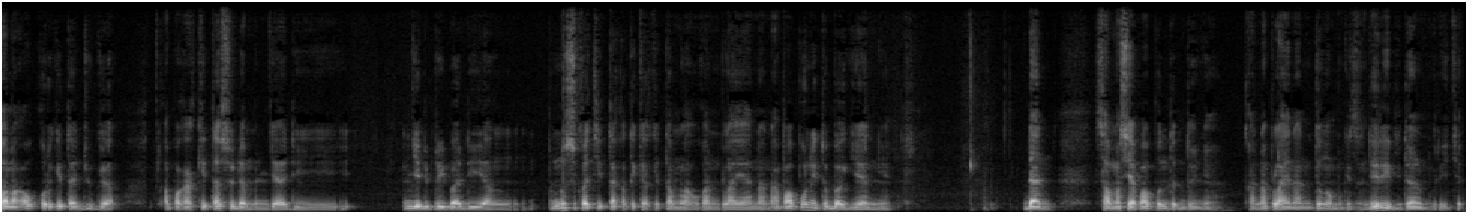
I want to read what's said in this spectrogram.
tolak ukur kita juga. Apakah kita sudah menjadi menjadi pribadi yang penuh sukacita ketika kita melakukan pelayanan? Apa pun itu bagiannya. Dan sama siapa pun tentunya karena pelayanan itu nggak mungkin sendiri di dalam gereja.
